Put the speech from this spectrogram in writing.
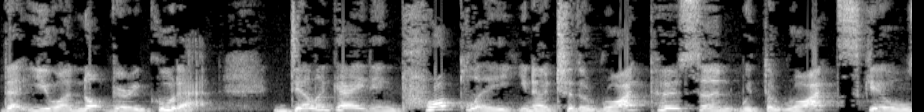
that you are not very good at. Delegating properly, you know, to the right person with the right skills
